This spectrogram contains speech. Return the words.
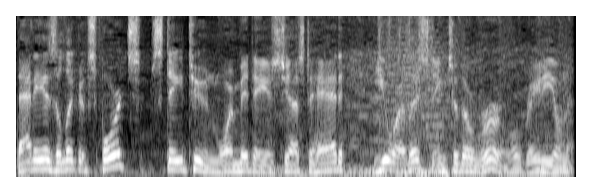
That is a look at sports. Stay tuned. More midday is just ahead. You are listening to the Rural Radio Network.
